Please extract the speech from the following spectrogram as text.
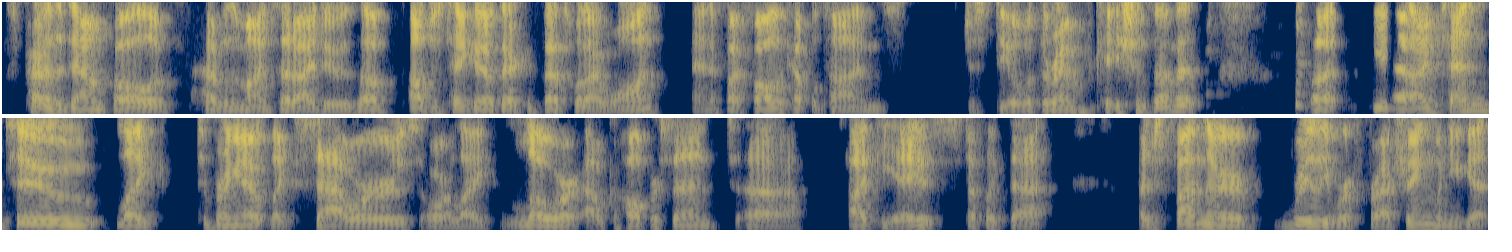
it's part of the downfall of having the mindset I do is I'll I'll just take it out there because that's what I want, and if I fall a couple times, just deal with the ramifications of it. But yeah, I tend to like to bring out like sours or like lower alcohol percent uh, IPAs, stuff like that. I just find they're really refreshing when you get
